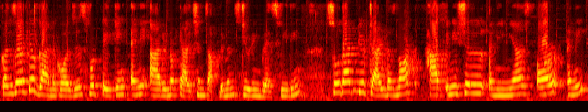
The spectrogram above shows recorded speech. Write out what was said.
Consult your gynecologist for taking any iron or calcium supplements during breastfeeding so that your child does not have initial anemias or any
